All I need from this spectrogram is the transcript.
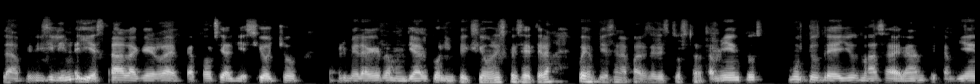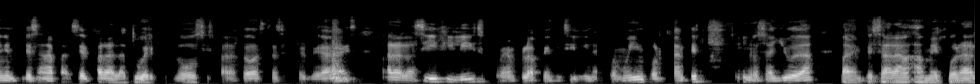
la penicilina, y está la guerra del 14 al 18, la Primera Guerra Mundial con infecciones, etcétera, pues empiezan a aparecer estos tratamientos, muchos de ellos más adelante también empiezan a aparecer para la tuberculosis, para todas estas enfermedades, para la sífilis, por ejemplo, la penicilina fue muy importante y nos ayuda para empezar a, mejorar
